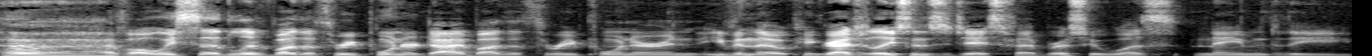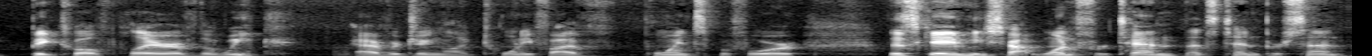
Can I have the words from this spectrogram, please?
uh, I've always said live by the three pointer, die by the three pointer. And even though congratulations to Jase Febres, who was named the Big Twelve Player of the Week, averaging like twenty five points before this game, he shot one for ten. That's ten percent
